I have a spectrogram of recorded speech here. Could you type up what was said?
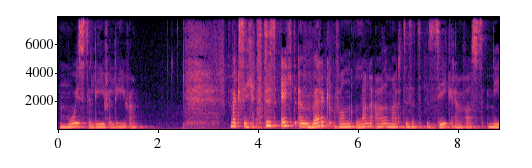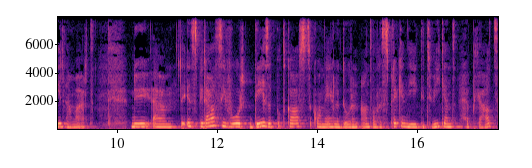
mooiste leven leven. Maar ik zeg het, het is echt een werk van lange adem, maar het is het zeker en vast meer dan waard. Nu, ehm, de inspiratie voor deze podcast kwam eigenlijk door een aantal gesprekken die ik dit weekend heb gehad.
